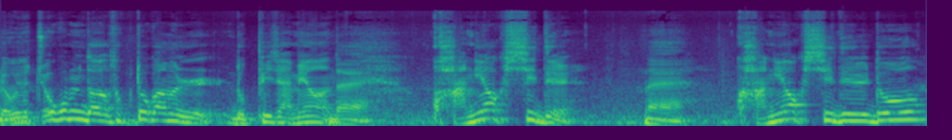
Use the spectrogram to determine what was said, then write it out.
여기서 조금 더 속도감을 높이자면 음. 네. 광역시들 네. 광역시들도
